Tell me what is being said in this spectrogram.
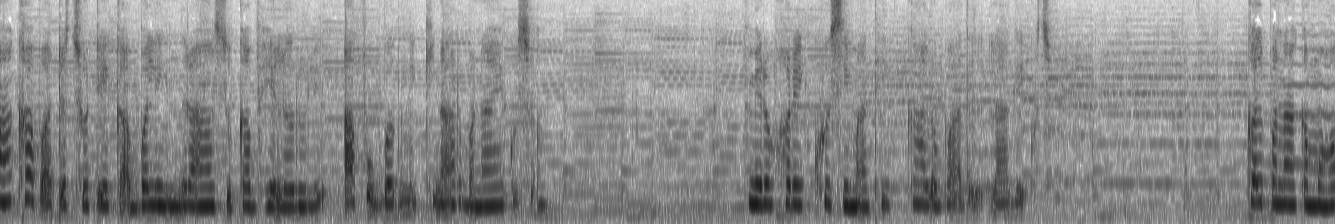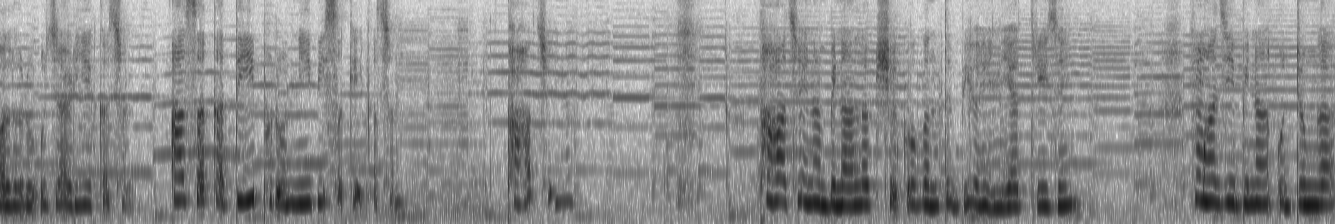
आँखाबाट छुटेका बलिन्द्र आँसुका भेलहरूले आफू बग्ने किनार बनाएको छ। मेरो हरेक खुसीमाथि कालो बादल लागेको छ। कल्पनाका महलहरू उजाडिएका छन्। आशाका दीपहरू निभिसकेका छन्। थाहा छैन। थाहा छैन बिना लक्ष्यको गन्तव्यहीन यात्री चाहिँ माझी बिनाको डुङ्गा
